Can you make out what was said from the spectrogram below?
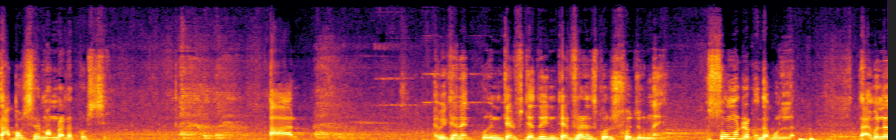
তাপসের মামলাটা করছে। আর এখানে যেহেতু ইন্টারফারেন্স করার সুযোগ নাই, সোমোটোর কথা বললাম। তাই বলে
